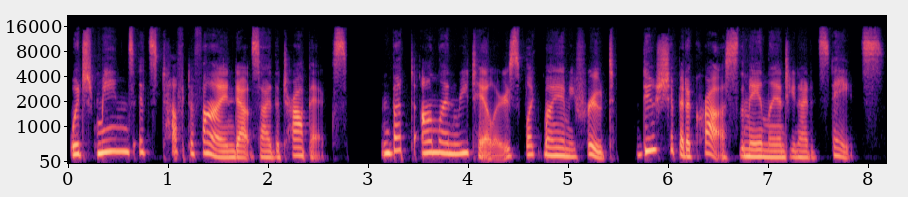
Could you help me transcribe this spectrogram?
which means it's tough to find outside the tropics. But online retailers, like Miami Fruit, do ship it across the mainland United States.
